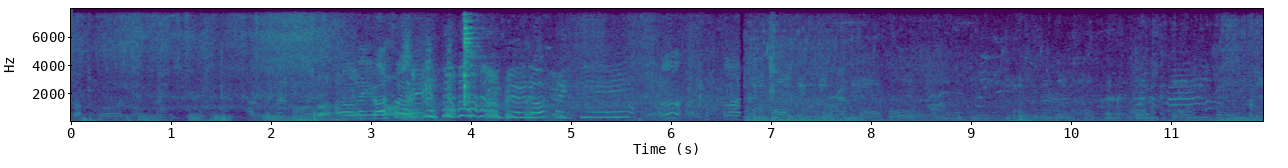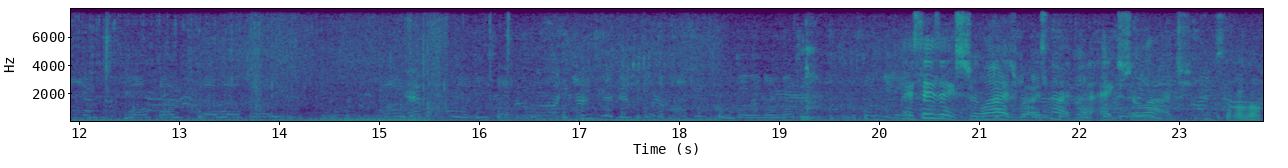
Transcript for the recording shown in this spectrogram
Got one. Oh, there you are, sorry. Good enough, thank you. It says extra large, but it's not that extra large. Let's have a look.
